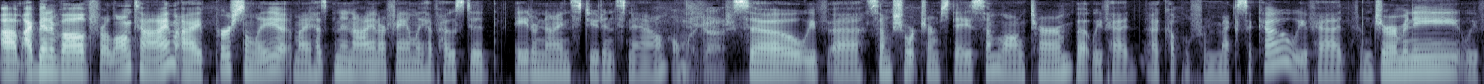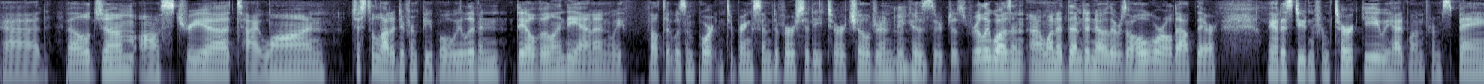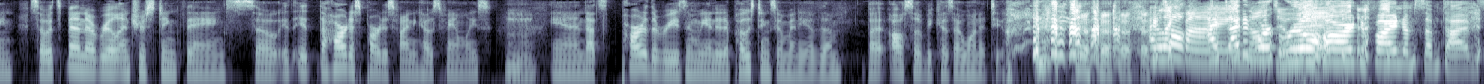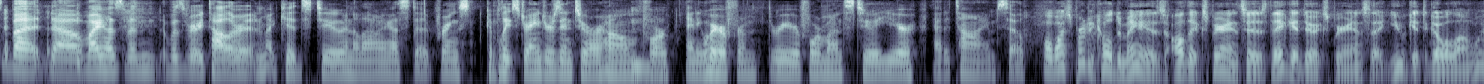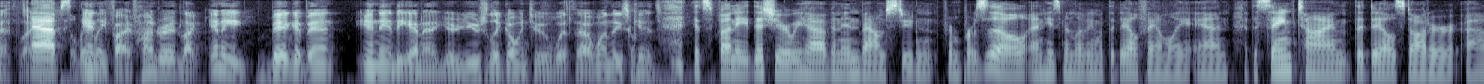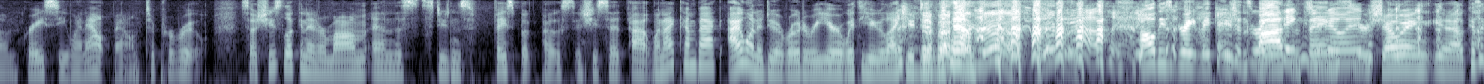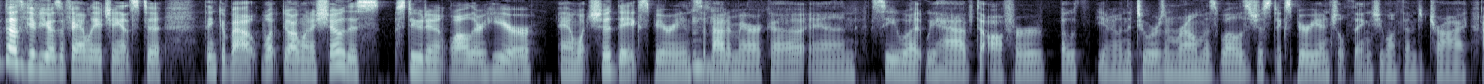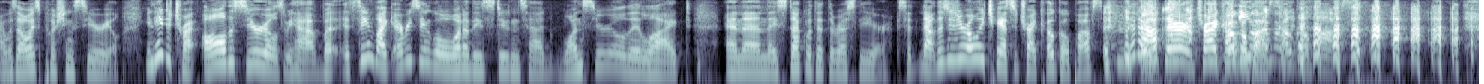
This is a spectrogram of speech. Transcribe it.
Um, I've been involved for a long time. I personally, uh, my husband and I and our family have hosted eight or nine students now. Oh, my gosh. So we've uh, some short-term stays, some long-term, but we've had a couple from Mexico, we've had from Germany, we've had Belgium, Austria, Taiwan, just a lot of different people. We live in Daleville, Indiana, and we felt it was important to bring some diversity to our children because there just really wasn't. I wanted them to know there was a whole world out there. We had a student from Turkey, we had one from Spain. So it's been a real interesting thing. So it, it the hardest part is finding host families. Mm-hmm. And that's part of the reason we ended up hosting so many of them, but also because I wanted to. You're like, told- I, I didn't I'll work real it." hard to find them sometimes, but no, my husband was very tolerant and my kids too, and allowing us to bring complete strangers into our home for mm-hmm. anywhere from three or four months to a year at a time. So Well, what's pretty cool to me is all the experiences they get to experience that you get to go along with. Like absolutely. Indy 500, like any big event in Indiana, you're usually going to with uh, one of these kids. It's funny. This year we have an inbound student from Brazil, and he's been living with the Dale family. And at the same time, the Dale's daughter, um, Gracie, went outbound to Peru. So she's looking at her mom and the student's Facebook post, and she said, uh, "When I come back, I want to do a Rotary year with you, like you did with him. yeah, exactly. Yeah, like- All these great vacation great spots and things you're you're showing, you know, because it does give you as a family a chance to think about what do I want to show this student while they're here." And what should they experience mm-hmm. about America and see what we have to offer, both, you know, in the tourism realm as well as just experiential things you want them to try. I was always pushing cereal. You need to try all the cereals we have, but it seemed like every single one of these students had one cereal they liked and then they stuck with it the rest of the year. I said, now this is your only chance to try Cocoa Puffs. Get out there and try Cocoa Puffs. Cocoa Puffs.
